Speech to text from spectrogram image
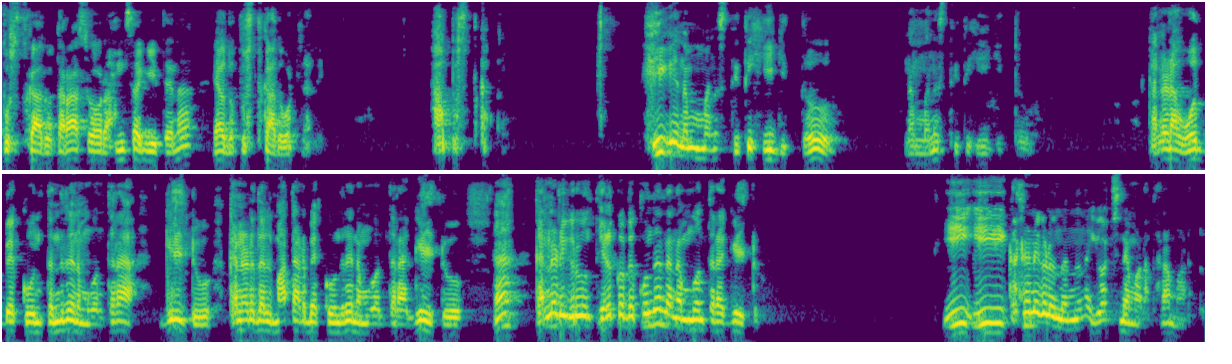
ಪುಸ್ತಕ, ಅದು ತರಾಸು ಅವರ ಹಂಸಗೀತೆನ ಯಾವುದು ಪುಸ್ತಕ ಅದು ಒಟ್ಟಿನಲ್ಲಿ ಆ ಪುಸ್ತಕ. ಹೀಗೆ ನಮ್ಮ ಮನಸ್ಥಿತಿ ಹೀಗಿತ್ತು. ನಮ್ಮ ಮನಸ್ಥಿತಿ ಹೀಗಿತ್ತು. ಕನ್ನಡ ಓದ್ಬೇಕು ಅಂತಂದ್ರೆ ನಮ್ಗೊಂಥರ ಗಿಲ್ಟು ಕನ್ನಡದಲ್ಲಿ ಮಾತಾಡ್ಬೇಕು ಅಂದ್ರೆ ನಮ್ಗೊಂಥರ ಗಿಲ್ಟು ಆ? ಕನ್ನಡಿಗರು ಅಂತ ಹೇಳ್ಕೋಬೇಕು ಅಂದ್ರೆ ನಮ್ಗೊಂಥರ ಗಿಲ್ಟು ಈ ಈ ಘಟನೆಗಳು ನನ್ನನ್ನ ಯೋಚನೆ ಮಾಡೋ ಥರ ಮಾಡ್ತು.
